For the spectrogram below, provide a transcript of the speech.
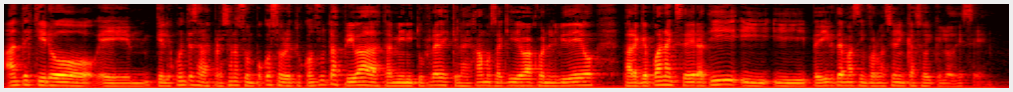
Antes quiero eh, que les cuentes a las personas un poco sobre tus consultas privadas también y tus redes que las dejamos aquí debajo en el video para que puedan acceder a ti y pedirte más información en caso de que lo deseen.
